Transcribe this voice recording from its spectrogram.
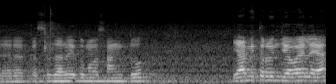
तर कसं झालं आहे तुम्हाला सांगतो. या मित्रांनो जेवायला या.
